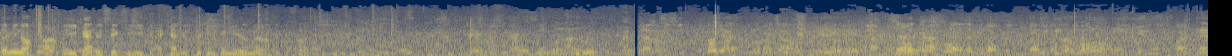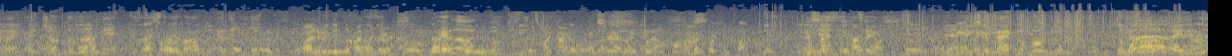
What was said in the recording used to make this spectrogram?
let me know. You can't do 60. You, I can't do 50. You can meet in the middle of 55. No, yeah. Then what the hell? Yeah, let me know. We did a roll, me and you, and I, jumped a little bit because I started off, and then with you honestly. All right, let me get the 500 right now. No, hey, no, look, no, we'll see just look to my you car. can do. I'm sure, like, put it on not bonus. fucking talking like. The insane. Make sure backup me. Double No. I didn't.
